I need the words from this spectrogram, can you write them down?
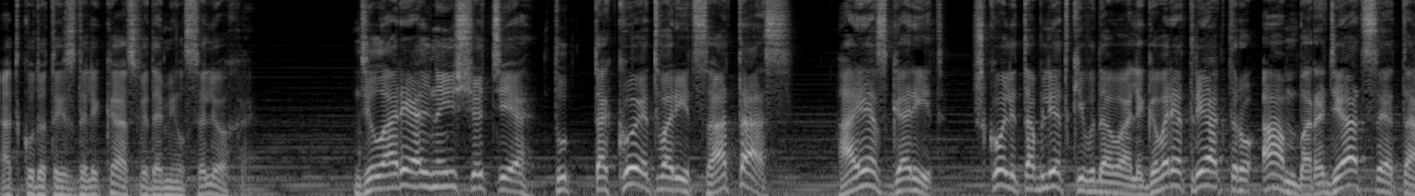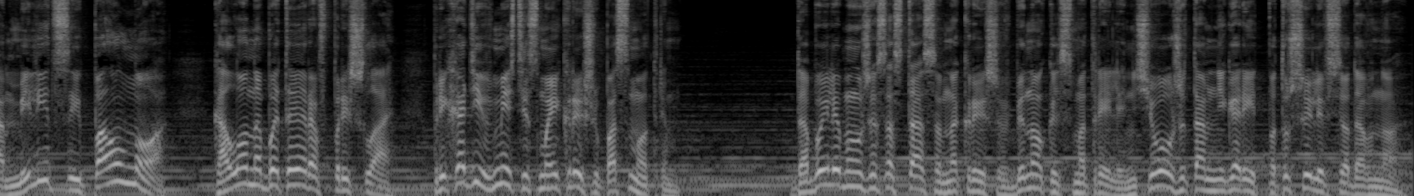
Откуда-то издалека осведомился Леха. «Дела реально еще те. Тут такое творится, АТАС! АЭС горит. В школе таблетки выдавали. Говорят, реактору амба, радиация там, милиции полно. Колонна БТРов пришла. Приходи вместе с моей крыши посмотрим». «Да были мы уже со Стасом на крыше, в бинокль смотрели. Ничего уже там не горит, потушили все давно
